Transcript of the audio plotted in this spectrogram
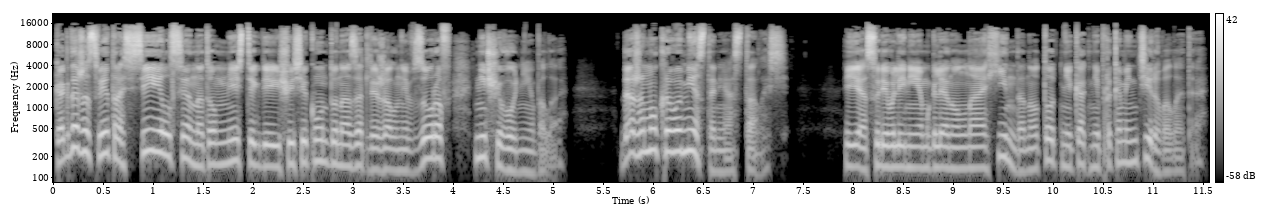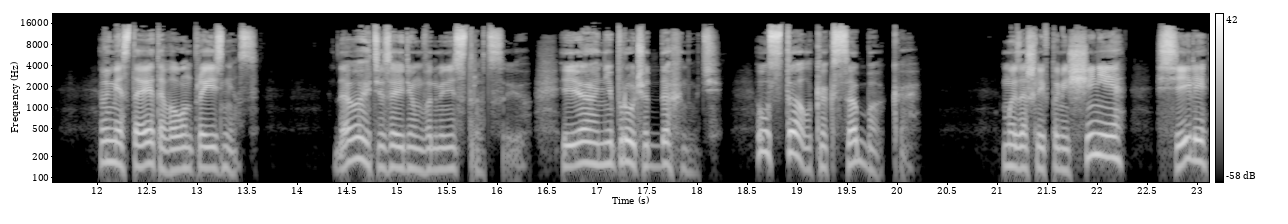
Когда же свет рассеялся, на том месте, где еще секунду назад лежал Невзоров, ничего не было. Даже мокрого места не осталось. Я с удивлением глянул на Ахинда, но тот никак не прокомментировал это. Вместо этого он произнес. «Давайте зайдем в администрацию. Я не прочь отдохнуть. Устал, как собака». Мы зашли в помещение, сели,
